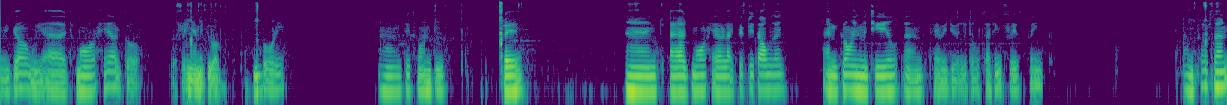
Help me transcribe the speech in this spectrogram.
here we go. We add more hair. Go. Just rename it to a body. And this one to tray. And add more hair like 50,000. And go in material. And here we do a little setting frizz kink. 10%.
